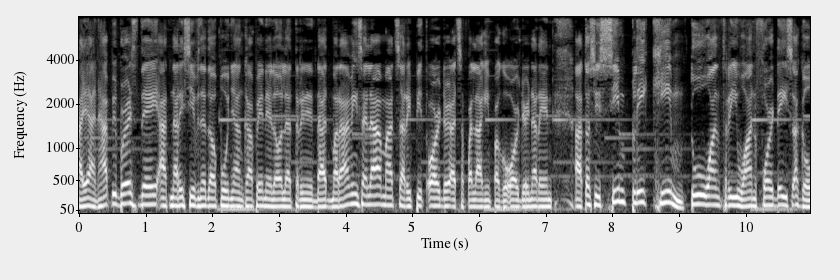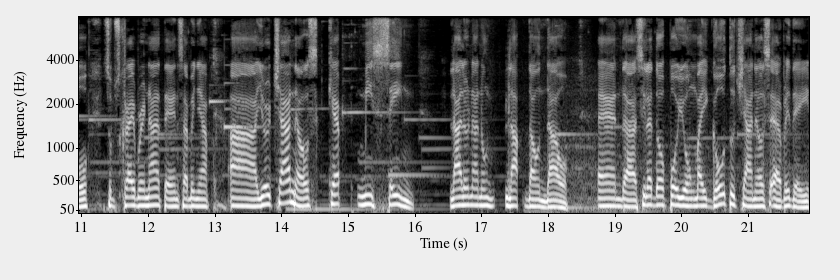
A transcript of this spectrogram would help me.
Ayan, happy birthday at na-receive na daw po niya ang kape ni Lola Trinidad. Maraming salamat sa repeat order at sa palaging pag-order na rin. Uh, to si Simply Kim 2131 4 days ago, subscriber natin. Sabi niya, uh, your channels kept me sane. Lalo na nung lockdown daw. And uh, sila daw po yung my go-to channels everyday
